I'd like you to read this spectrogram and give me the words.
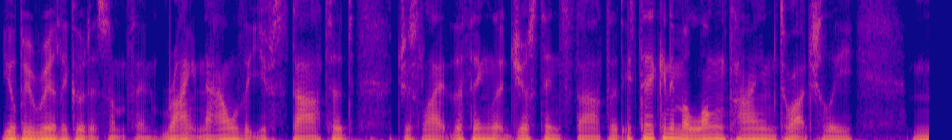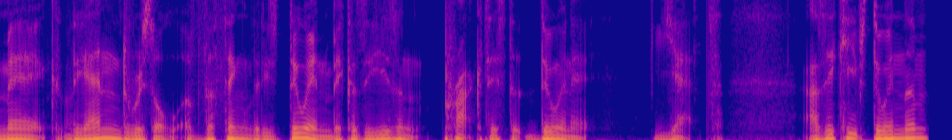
you'll be really good at something. Right now that you've started, just like the thing that Justin started, it's taken him a long time to actually make the end result of the thing that he's doing because he isn't practiced at doing it yet. As he keeps doing them,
